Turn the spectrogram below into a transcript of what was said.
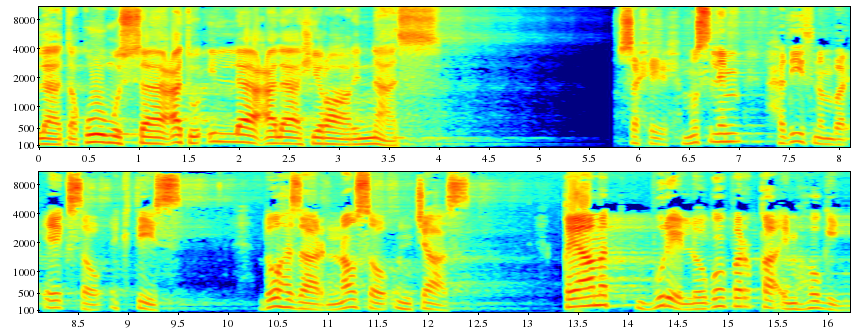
لا تقوم الساعة إلا على شرار الناس. صحیح مسلم حدیث نمبر ایک سو اکتیس دو ہزار نو سو انچاس۔ قیامت برے لوگوں پر قائم ہوگی۔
